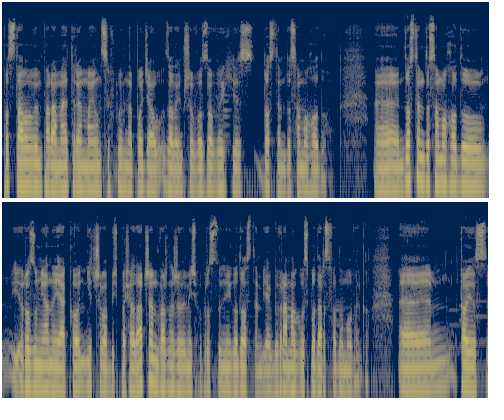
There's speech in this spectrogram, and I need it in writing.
podstawowym parametrem mającym wpływ na podział zadań przewozowych jest dostęp do samochodu. E, dostęp do samochodu rozumiany jako nie trzeba być posiadaczem, ważne, żeby mieć po prostu do niego dostęp, jakby w ramach gospodarstwa domowego. E, to jest,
